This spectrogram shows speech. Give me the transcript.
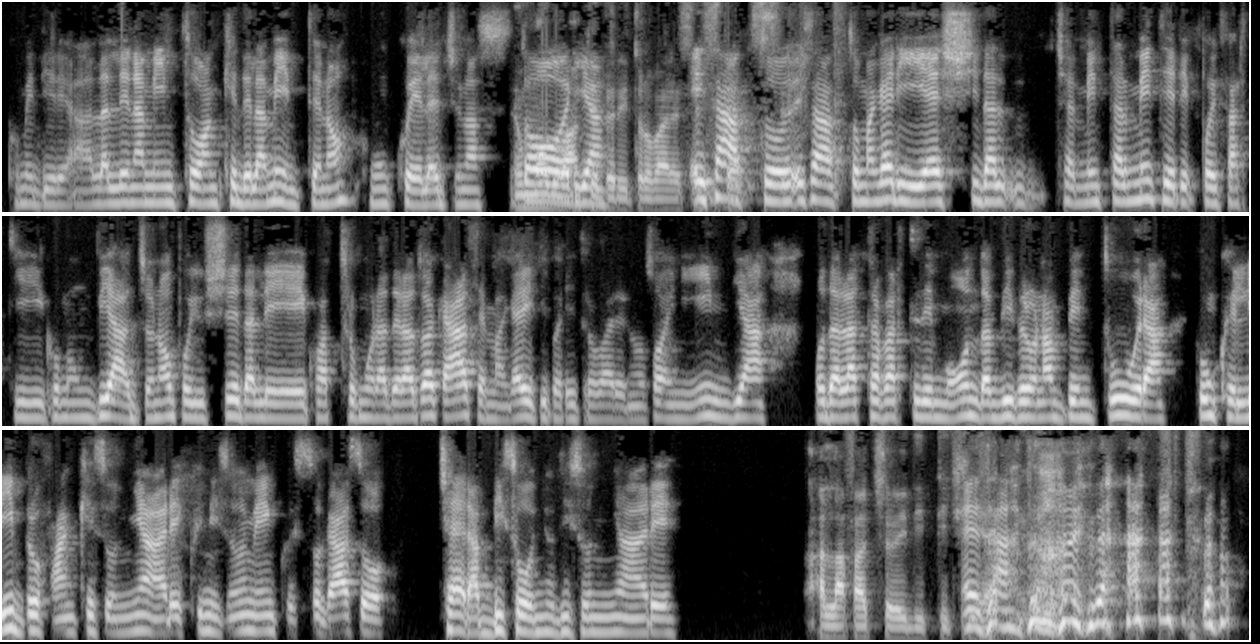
come dire, all'allenamento anche della mente, no? Comunque leggi una storia. per ritrovare se Esatto, stessi. esatto, magari esci dal, cioè mentalmente puoi farti come un viaggio, no? Puoi uscire dalle quattro mura della tua casa e magari ti puoi ritrovare, non so, in India o dall'altra parte del mondo a vivere un'avventura. Comunque il libro fa anche sognare, quindi secondo me in questo caso c'era bisogno di sognare. Alla faccia dei DPC. Esatto, esatto.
